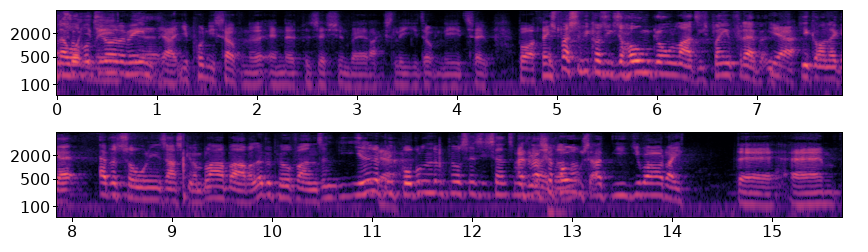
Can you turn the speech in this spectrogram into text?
know what trouble, you do you know what I mean, mean? yeah. Yeah, you're putting yourself in a, in a position where actually you don't need to. But I think Especially because he's a homegrown lad, he's playing for Everton. Yeah. You're going to get Evertonians asking him blah, blah, blah, Liverpool fans, and you're in a Yeah. big bubble in Liverpool City Centre. I, with I you suppose man. uh, you, you are right there. Um,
